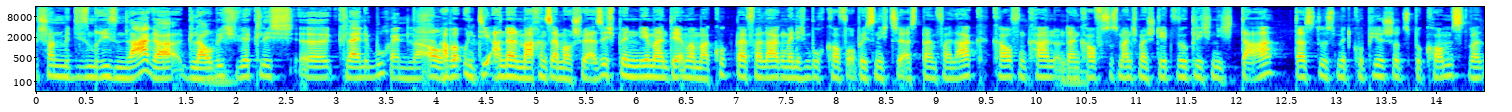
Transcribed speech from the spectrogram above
schon mit diesem riesen Lager, glaube ich, wirklich äh, kleine Buchhändler auch. Aber und die anderen machen es einem auch schwer. Also ich bin jemand, der immer mal guckt bei Verlagen, wenn ich ein Buch kaufe, ob ich es nicht zuerst beim Verlag kaufen kann und dann kaufst du es. Manchmal steht wirklich nicht da, dass du es mit Kopierschutz bekommst, weil,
